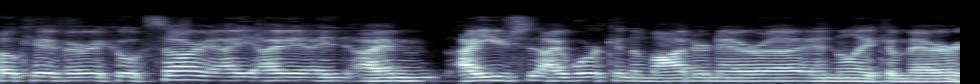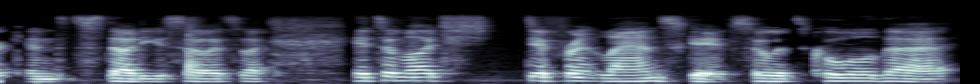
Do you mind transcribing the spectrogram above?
Okay, very cool. Sorry, I, I, I am I usually I work in the modern era and like American studies, so it's like it's a much different landscape. So it's cool that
